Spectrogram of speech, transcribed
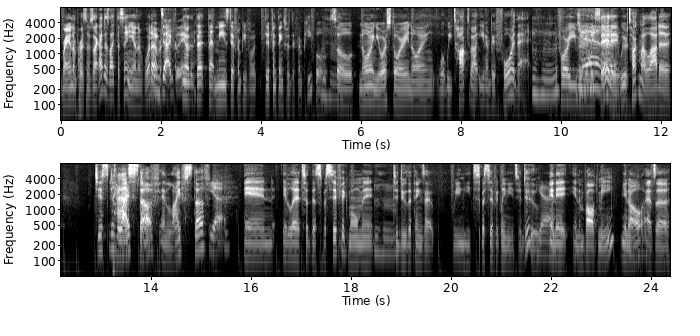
random person is like i just like to sing and whatever Exactly. you know that that means different people different things for different people Mm-hmm. so knowing your story knowing what we talked about even before that Mhm. before you even really said it we were talking about a lot of just, Just past life stuff. stuff. and life stuff Yeah. and it led to the specific moment Mhm. to do the things that we need specifically need to do Yeah. Mm-hmm. and it, it involved me you know as a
